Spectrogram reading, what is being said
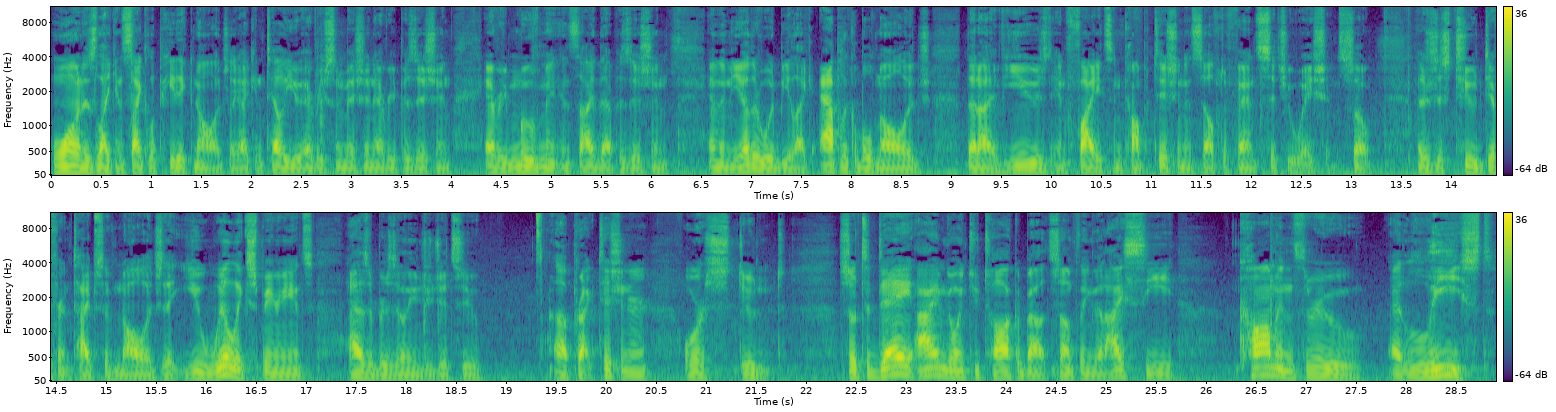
One is like encyclopedic knowledge, like I can tell you every submission, every position, every movement inside that position. And then the other would be like applicable knowledge that I've used in fights and competition and self defense situations. So there's just two different types of knowledge that you will experience as a Brazilian Jiu Jitsu uh, practitioner or student. So today I'm going to talk about something that I see common through at least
